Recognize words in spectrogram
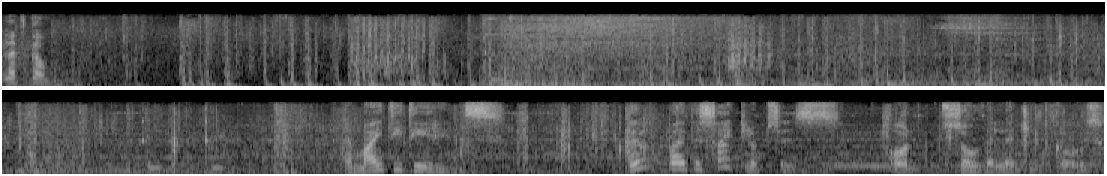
Let's go. The mighty Tiryns. Built by the Cyclopses. Or so the legend goes.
